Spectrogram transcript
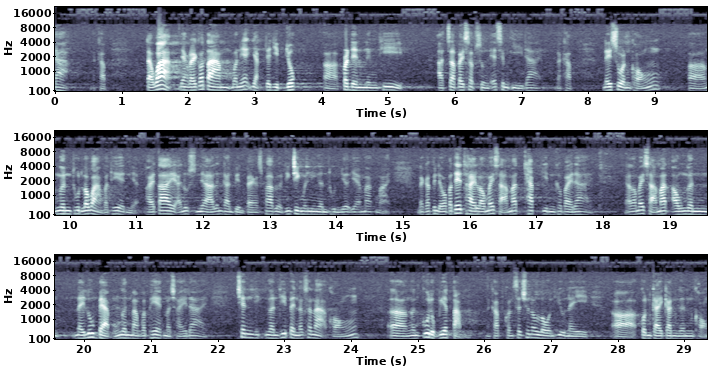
ยากนะครับ แต่ว่าอย่างไรก็ตามวันนี้อยากจะหยิบยกประเด็นหนึ่งที่อาจจะไปสนับสนุน SME ได้นะครับ ในส่วนของเงินทุนระหว่างประเทศเนี่ยภายใต้อนุสัญญาเรื่องการเปลี่ยนแปลงสภาพอากาศจริง ๆ มันมีเงินทุนเยอะแยะมากมายนะครับเพียงแต่ว่าประเทศไทยเราไม่สามารถแท็บอินเข้าไปได้ เราไม่สามารถเอาเงินในรูปแบบของเงินบางประเภทมาใช้ได้ เช่นเงินที่เป็นลักษณะของเอเงินกู้ดอกเบี้ยต่ำนะครับ concessional loan ที่อยู่ในกลไกการเงินของ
